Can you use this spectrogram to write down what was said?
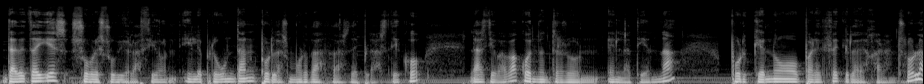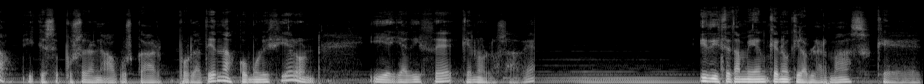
Da detalles sobre su violación y le preguntan por las mordazas de plástico. ¿Las llevaba cuando entraron en la tienda? ¿Por qué no parece que la dejaran sola y que se pusieran a buscar por la tienda como lo hicieron? Y ella dice que no lo sabe. Y dice también que no quiere hablar más, que,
